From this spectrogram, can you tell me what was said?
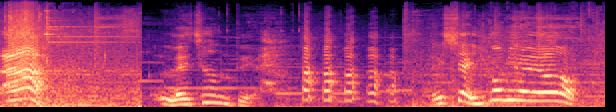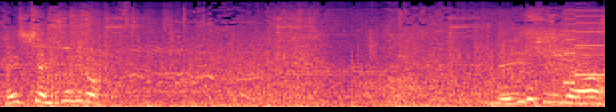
아! 레전드. 애쉬야 이거 밀어요. 애쉬야 이거 밀어. 왜 그러시는 거야?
